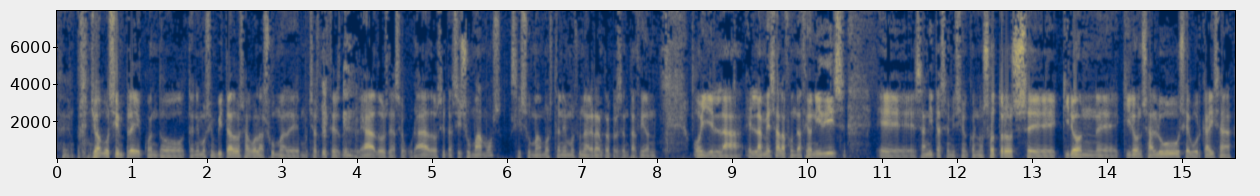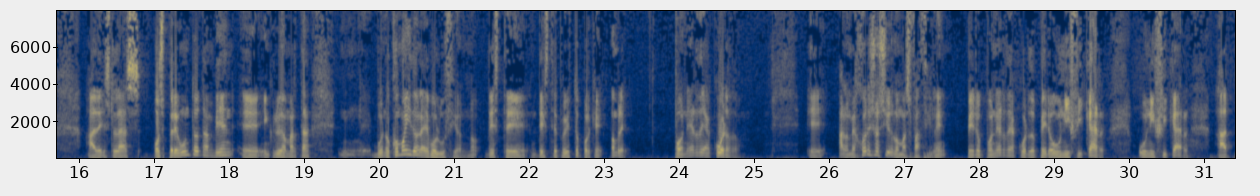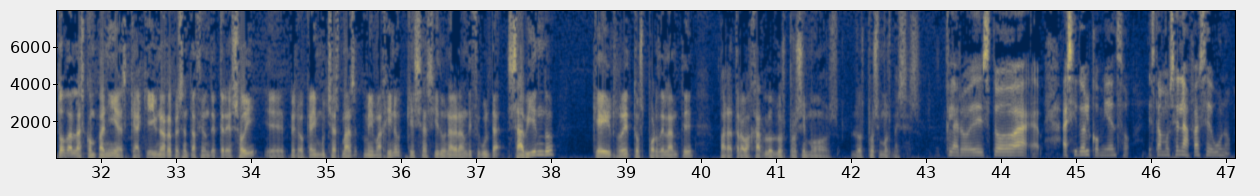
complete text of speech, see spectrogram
yo hago siempre cuando tenemos invitados hago la suma de muchas veces de empleados de asegurados y tal. Si sumamos, si sumamos tenemos una gran representación. Hoy en la, en la mesa la Fundación IDIS, eh, Sanitas Emisión con nosotros, eh, Quirón, eh, Quirón Salud, Seburcaisa Adeslas. Os pregunto también, eh, incluida Marta, mm, bueno, ¿cómo ha ido la evolución ¿no? de, este, de este proyecto? Porque, hombre, poner de acuerdo eh, a lo mejor eso ha sido lo más fácil, ¿eh? Pero poner de acuerdo, pero unificar, unificar a todas las compañías, que aquí hay una representación de tres hoy, eh, pero que hay muchas más, me imagino que esa ha sido una gran dificultad, sabiendo que hay retos por delante para trabajarlos los próximos, los próximos meses. Claro, esto ha, sido el comienzo. Estamos en la fase 1.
